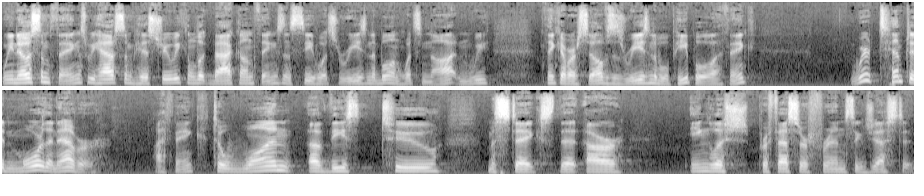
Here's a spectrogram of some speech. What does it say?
We know some things, we have some history, we can look back on things and see what's reasonable and what's not, and we think of ourselves as reasonable people, I think. We're tempted more than ever, I think, to one of these two mistakes that our English professor friend suggested.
